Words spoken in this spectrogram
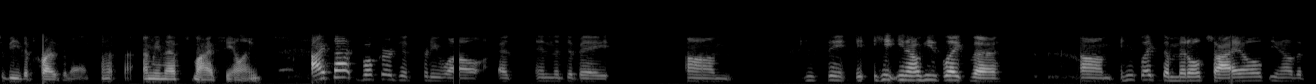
to be the president. I mean, that's my feeling. I thought Booker did pretty well at, in the debate. Um, he's the, he, you know, he's like the, um, he's like the middle child, you know, the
